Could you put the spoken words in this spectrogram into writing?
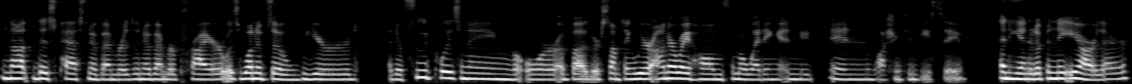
Not this past November, the November prior was one of the weird either food poisoning or a bug or something. We were on our way home from a wedding in New- in Washington D.C. and he ended up in the ER there.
